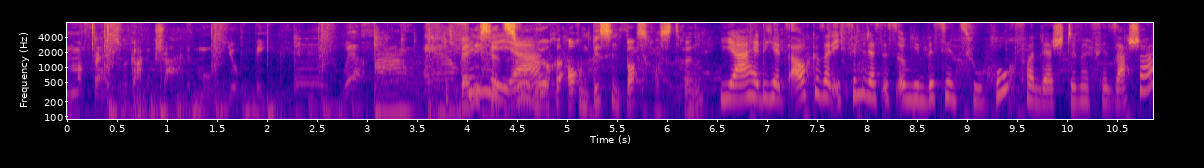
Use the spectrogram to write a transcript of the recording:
and my friends, we're gonna try to move your feet. Well, I am. Wenn ich es jetzt ja. so höre, auch ein bisschen Bosshaus drin. Ja, hätte ich jetzt auch gesagt. Ich finde, das ist irgendwie ein bisschen zu hoch von der Stimme für Sascha.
